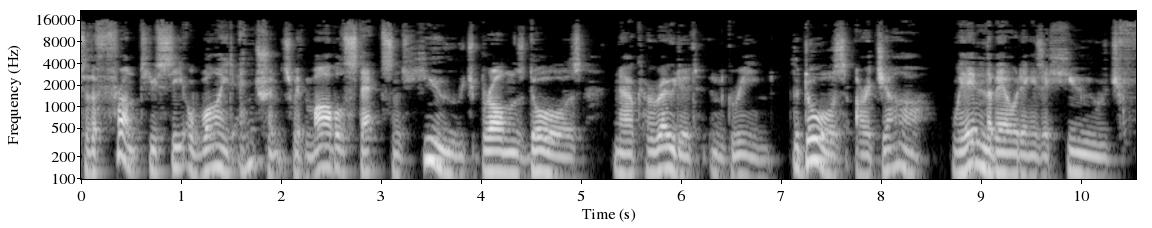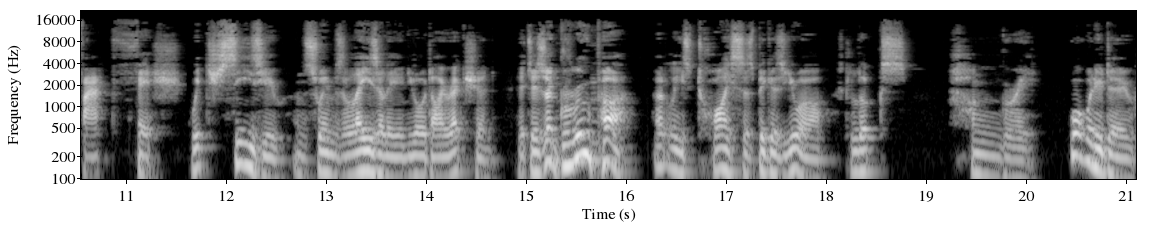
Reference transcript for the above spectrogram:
to the front, you see a wide entrance with marble steps and huge bronze doors, now corroded and green. The doors are ajar. Within the building is a huge fat fish, which sees you and swims lazily in your direction. It is a grouper, at least twice as big as you are. It looks hungry. What will you do?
